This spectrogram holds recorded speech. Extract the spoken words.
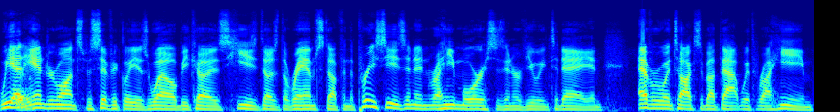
we had Andrew on specifically as well because he does the Ram stuff in the preseason, and Raheem Morris is interviewing today, and everyone talks about that with Raheem.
